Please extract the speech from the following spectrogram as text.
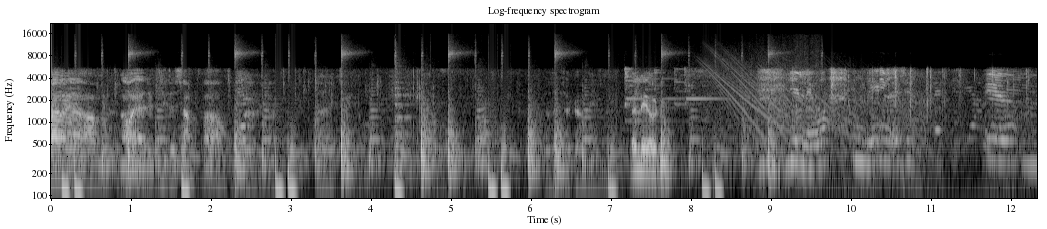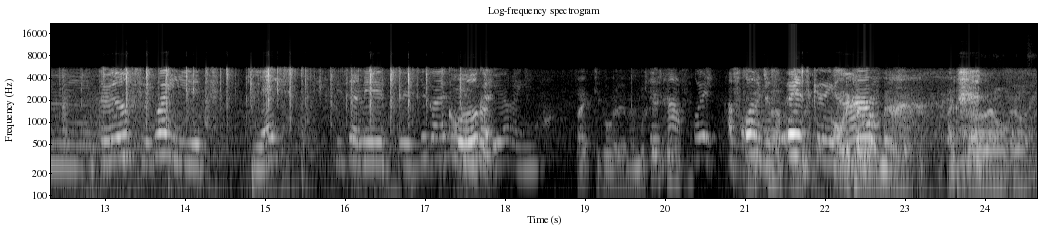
Tager jeg armen. Nå ja, det er fordi, det er samme farve. selvfølgelig, ja. Det havde jeg ikke tænkt over. Så synes jeg, gør lige sådan. Hvad laver du? jeg laver en lille øhm, døde fluer i et glas. I sådan et øh, krukke. Rigtig god idé, men måske skal vi... Og frøene er forelskede i Åh, oh, det kan du ham. godt med altså. Rigtig godt at lave nogle øring.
